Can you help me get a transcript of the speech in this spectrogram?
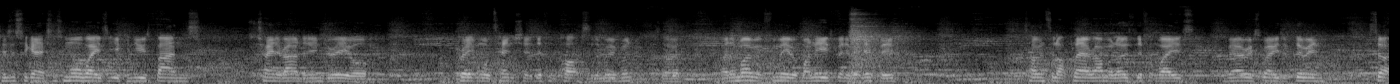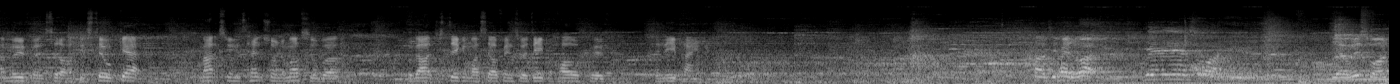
so just again, it's just more ways that you can use bands to train around an injury or create more tension at different parts of the movement. So at the moment for me with my knees being a bit iffy, it's having to like play around with loads of different ways, various ways of doing certain movements so that I can still get maximum tension on the muscle but without just digging myself into a deeper hole with the knee pain. How's your head, right? Yeah, yeah, it's. Yeah, with this one,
